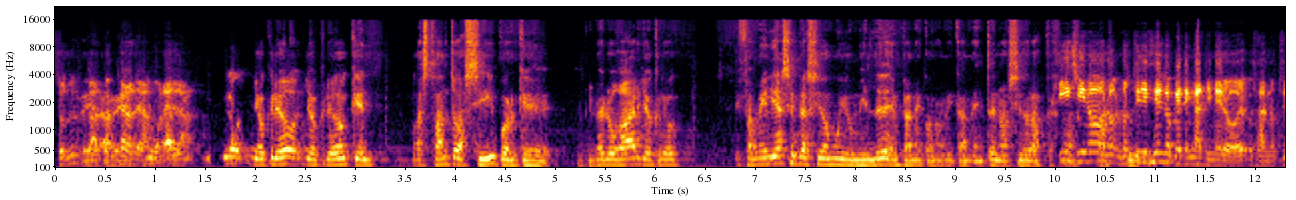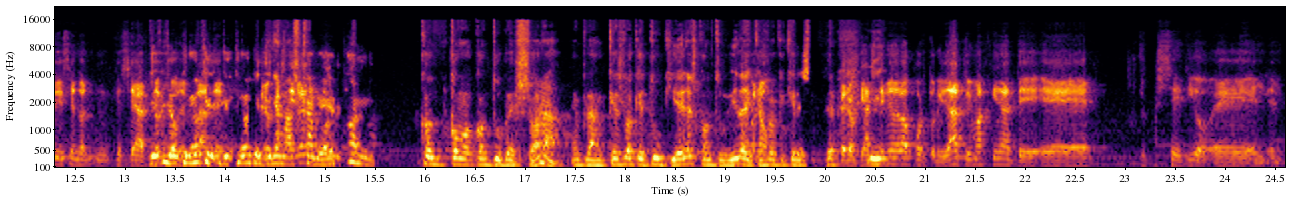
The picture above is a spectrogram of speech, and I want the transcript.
son ver, las dos ver, caras de la moneda. Yo, yo creo, yo creo que no es tanto así, porque en primer lugar, yo creo mi familia siempre ha sido muy humilde, en plan económicamente, no ha sido las Sí, personas. sí, no, más no, no estoy diciendo que tenga dinero, ¿eh? O sea, no estoy diciendo que sea Yo, yo creo que, de- yo creo que tiene más que ver con, con, como, con tu persona. En plan, qué es lo que tú quieres con tu vida y qué es lo que quieres hacer. Pero que has Y- tenido la oportunidad, tú imagínate, eh, yo qué sé, tío, eh, el, el-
